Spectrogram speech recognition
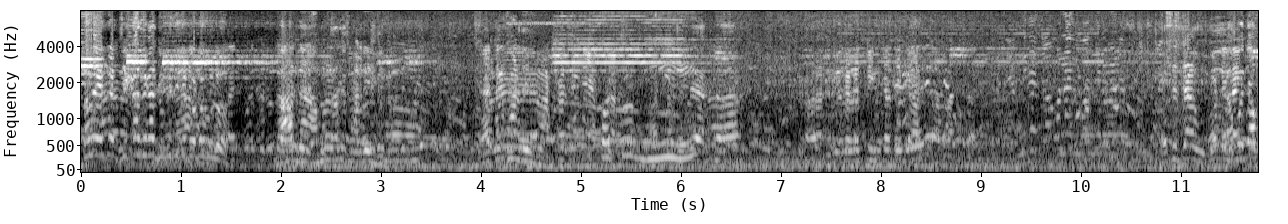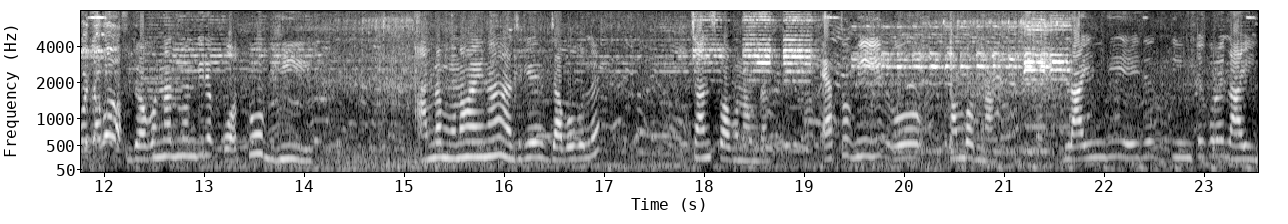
তাহলে এটা যেখানে সেখানে ঢুকে দিচ্ছে টোটোগুলো। কত ভিড়। যাব। জগন্নাথ মন্দিরে কত ভিড়। আমরা মনে হয় না আজকে যাব বলে চান্স পাবো না আমরা। এত ভিড়, ও সম্ভব না। লাইন দিয়ে এই যে তিনটে করে লাইন।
